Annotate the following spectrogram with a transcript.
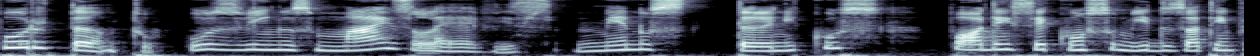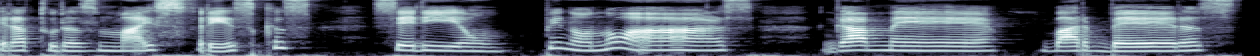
Portanto, os vinhos mais leves, menos tânicos, podem ser consumidos a temperaturas mais frescas, seriam Pinot Noirs, Gamay, Barberas,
